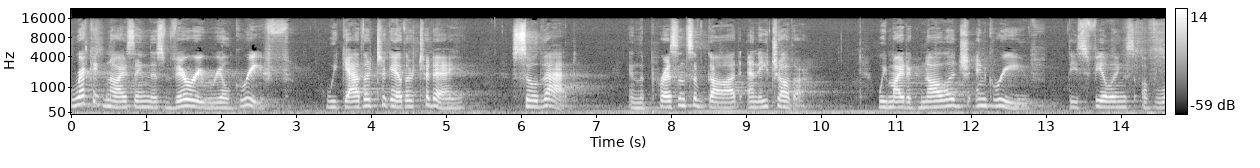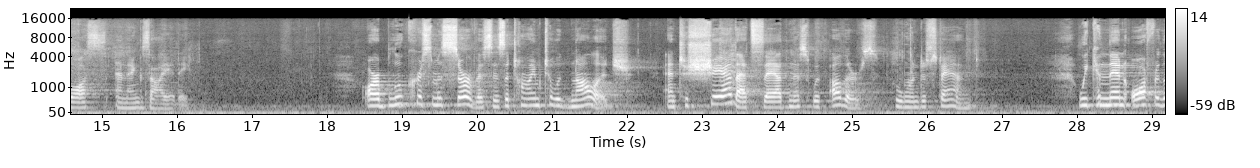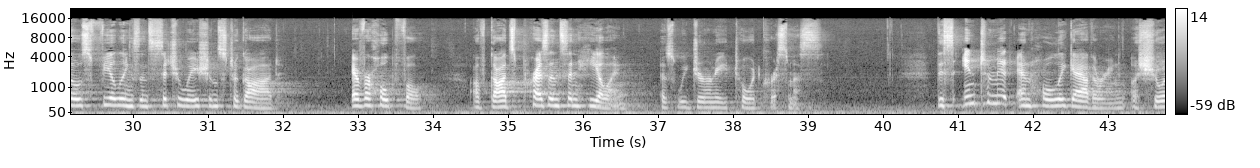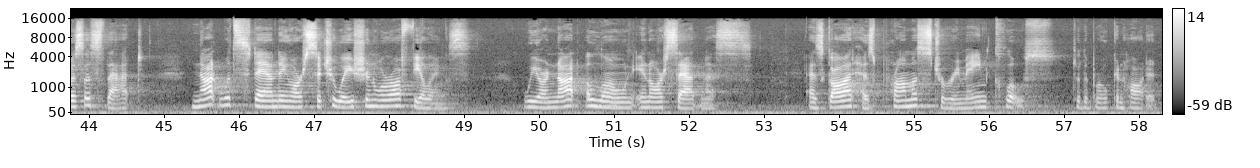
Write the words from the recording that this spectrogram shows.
Recognizing this very real grief, we gather together today so that, in the presence of God and each other, we might acknowledge and grieve these feelings of loss and anxiety. Our Blue Christmas service is a time to acknowledge and to share that sadness with others who understand. We can then offer those feelings and situations to God, ever hopeful of God's presence and healing as we journey toward Christmas. This intimate and holy gathering assures us that, notwithstanding our situation or our feelings, we are not alone in our sadness, as God has promised to remain close to the brokenhearted.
